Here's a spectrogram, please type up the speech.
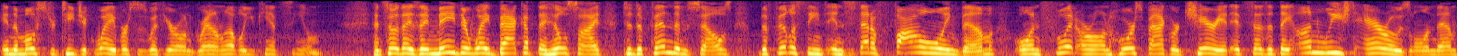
in the most strategic way versus with your own ground level, you can't see them. And so, as they made their way back up the hillside to defend themselves, the Philistines, instead of following them on foot or on horseback or chariot, it says that they unleashed arrows on them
